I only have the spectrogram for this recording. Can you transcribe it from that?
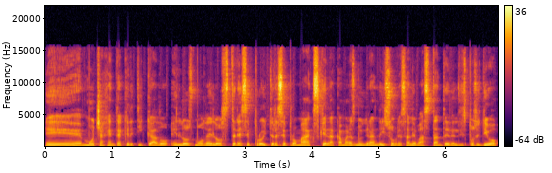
eh, mucha gente ha criticado en los modelos 13 Pro y 13 Pro Max, que la cámara es muy grande y sobresale bastante del dispositivo,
